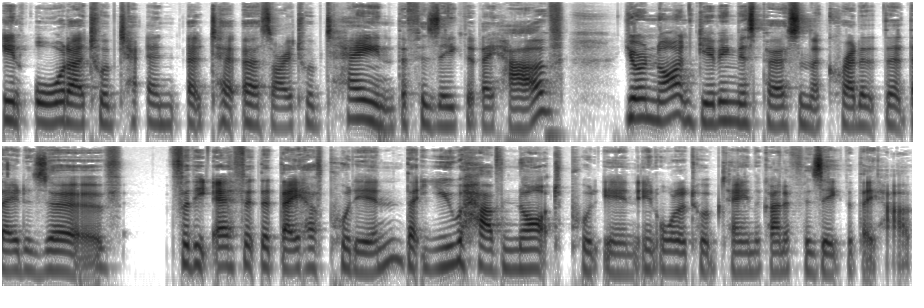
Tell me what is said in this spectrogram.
in order to obtain, uh, uh, sorry, to obtain the physique that they have. You're not giving this person the credit that they deserve for the effort that they have put in that you have not put in in order to obtain the kind of physique that they have.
